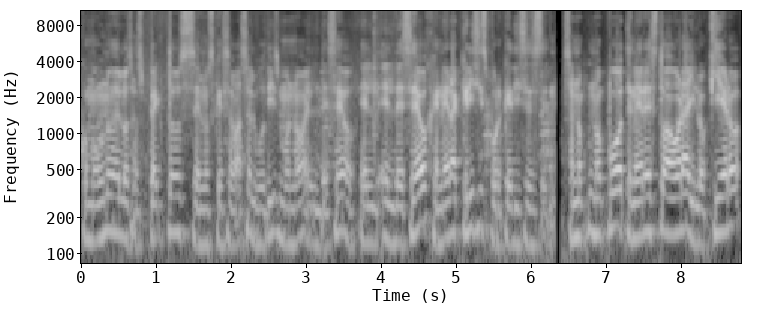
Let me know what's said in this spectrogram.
como uno de los aspectos en los que se basa el budismo, ¿no? El deseo. El, el deseo genera crisis porque dices, o sea, no, no puedo tener esto ahora y lo quiero,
